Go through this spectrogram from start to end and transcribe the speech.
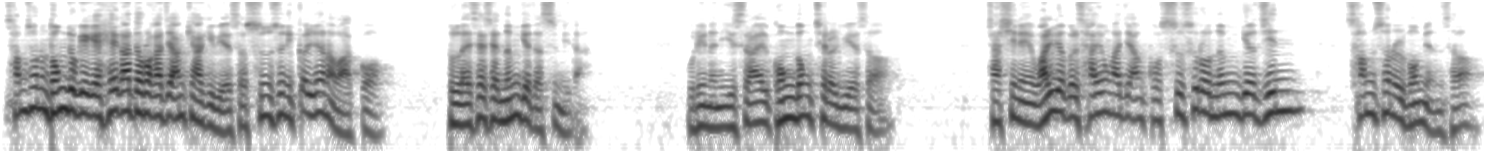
삼손은 동족에게 해가 돌아가지 않게 하기 위해서 순순히 끌려 나왔고 블레셋에 넘겨졌습니다. 우리는 이스라엘 공동체를 위해서 자신의 완력을 사용하지 않고 스스로 넘겨진 삼손을 보면서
